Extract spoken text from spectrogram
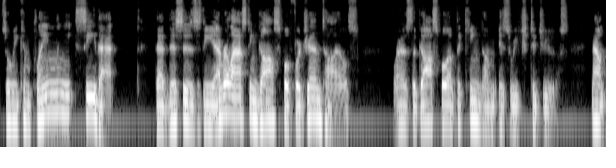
So we can plainly see that, that this is the everlasting gospel for Gentiles, whereas the gospel of the kingdom is reached to Jews. Now,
